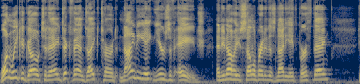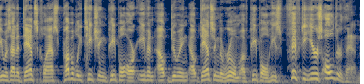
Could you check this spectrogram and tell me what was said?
One week ago today, Dick Van Dyke turned 98 years of age. And you know how he celebrated his 98th birthday? He was at a dance class, probably teaching people or even outdoing, outdancing the room of people he's 50 years older than.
